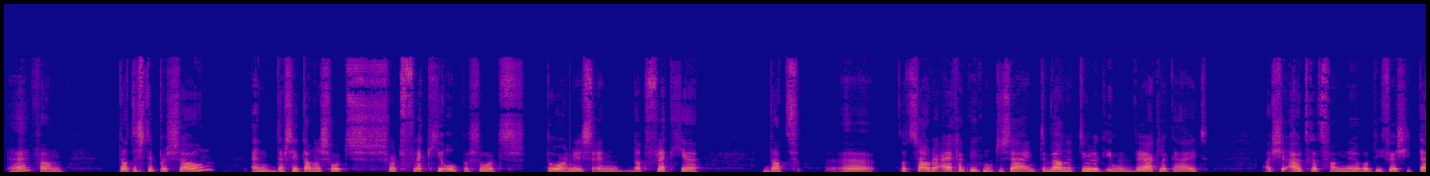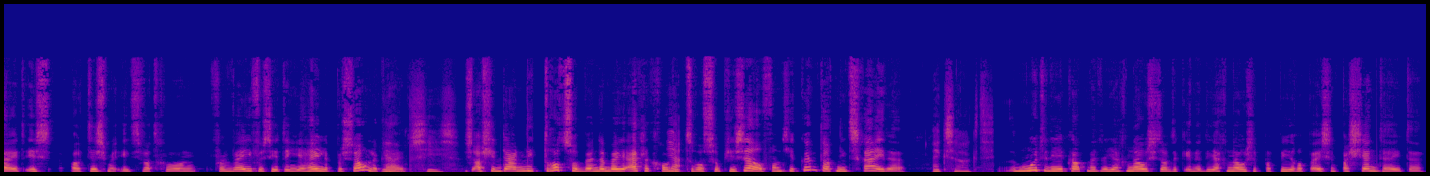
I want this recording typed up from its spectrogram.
hè, van dat is de persoon. En daar zit dan een soort, soort vlekje op, een soort stoornis. En dat vlekje, dat, uh, dat zou er eigenlijk niet moeten zijn. Terwijl natuurlijk in de werkelijkheid, als je uitgaat van neurodiversiteit, is autisme iets wat gewoon verweven zit in je hele persoonlijkheid. Ja, precies. Dus als je daar niet trots op bent, dan ben je eigenlijk gewoon niet trots op jezelf. Want je kunt dat niet scheiden. Exact. De moeite die ik had met de diagnose, dat ik in het diagnosepapier opeens een patiënt heette.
